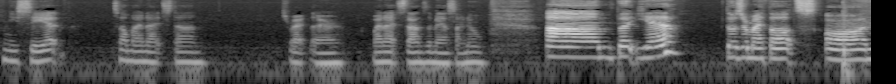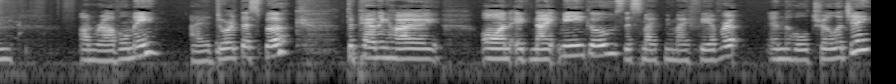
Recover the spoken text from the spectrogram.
Can you see it? It's on my nightstand. It's right there. My nightstand's a mess, I know. Um, but yeah, those are my thoughts on Unravel Me. I adored this book depending how on Ignite Me goes, this might be my favourite in the whole trilogy.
